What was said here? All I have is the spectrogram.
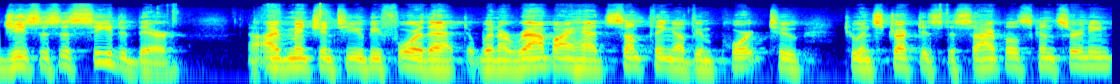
Jesus is seated there. I've mentioned to you before that when a rabbi had something of import to to instruct his disciples concerning,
